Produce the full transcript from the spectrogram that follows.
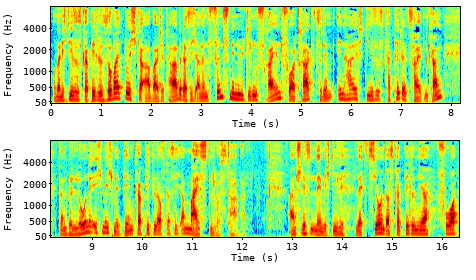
Und wenn ich dieses Kapitel so weit durchgearbeitet habe, dass ich einen fünfminütigen freien Vortrag zu dem Inhalt dieses Kapitels halten kann, dann belohne ich mich mit dem Kapitel, auf das ich am meisten Lust habe. Anschließend nehme ich die Lektion, das Kapitel mir vor,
